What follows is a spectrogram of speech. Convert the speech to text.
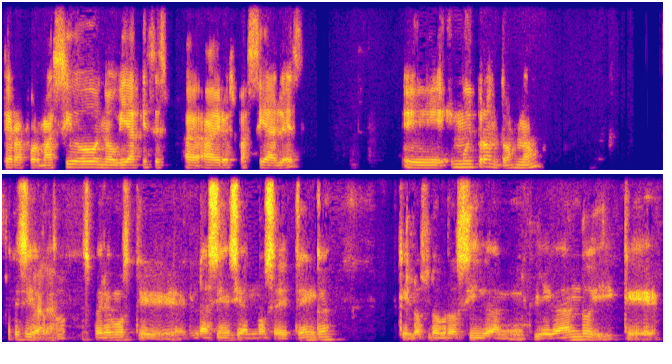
terraformación o viajes aeroespaciales eh, muy pronto, ¿no? Es cierto. Esperemos que la ciencia no se detenga, que los logros sigan llegando y que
